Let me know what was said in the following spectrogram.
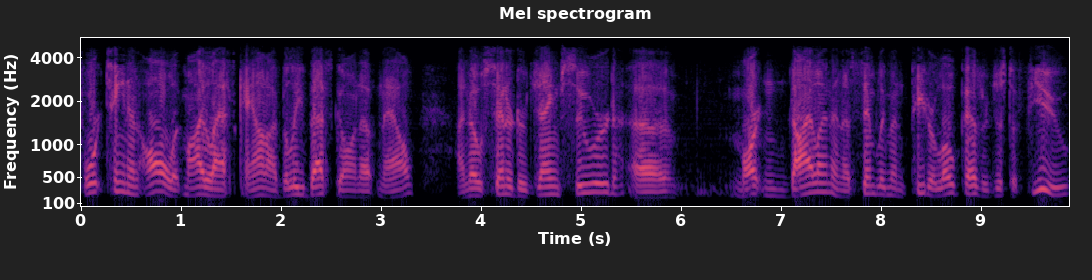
14 in all at my last count. I believe that's going up now. I know Senator James Seward, uh, Martin Dilan, and Assemblyman Peter Lopez are just a few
